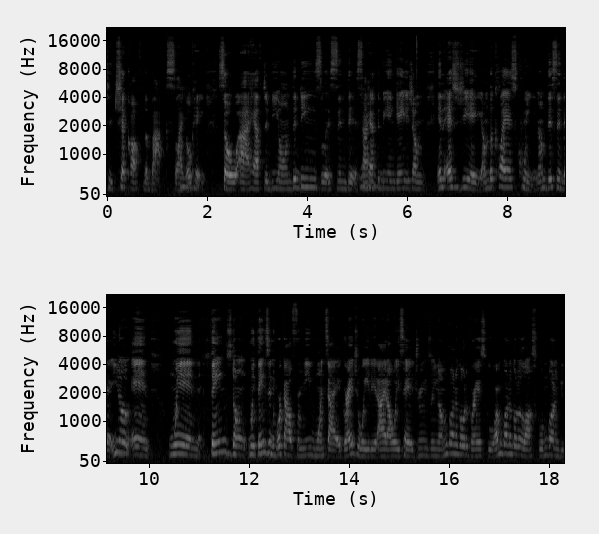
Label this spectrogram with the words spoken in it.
to check off the box. Like, Mhm. okay, so I have to be on the dean's list in this. I Mhm. have to be engaged. I'm in SGA. I'm the class queen. I'm this and that. You know, and when things don't when things didn't work out for me once I had graduated, I'd always had dreams of, you know, I'm gonna go to grad school, I'm gonna go to law school, I'm gonna do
